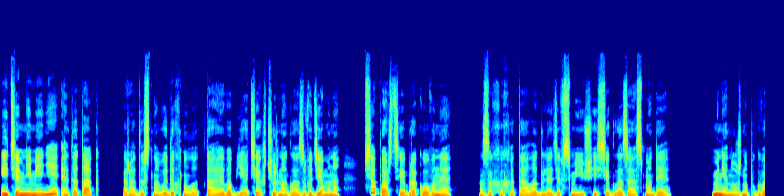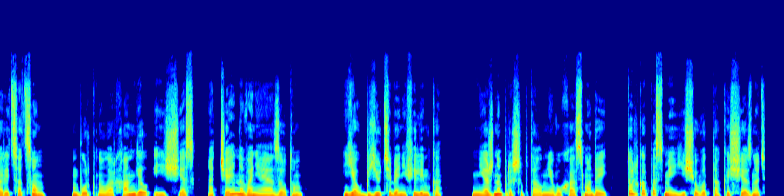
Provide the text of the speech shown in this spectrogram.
«И тем не менее это так», — радостно выдохнула Тая в объятиях черноглазого демона. «Вся партия бракованная», — захохотала, глядя в смеющиеся глаза Асмодея. «Мне нужно поговорить с отцом», — буркнул архангел и исчез, отчаянно воняя азотом. «Я убью тебя, Нефилимка!» — нежно прошептал мне в ухо Асмодей. «Только посмей еще вот так исчезнуть.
